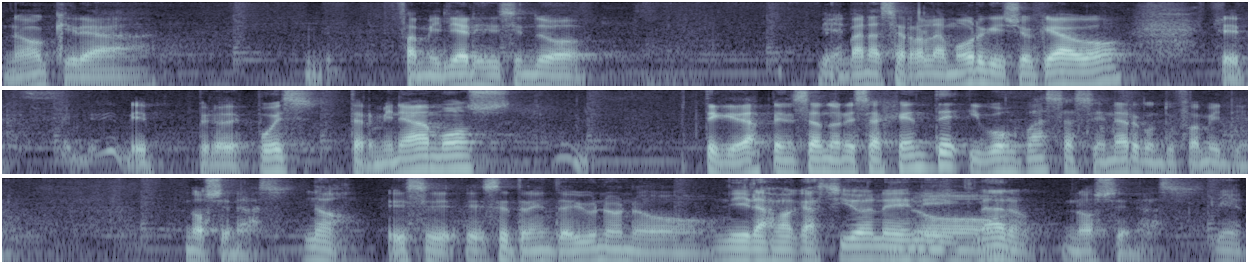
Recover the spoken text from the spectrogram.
¿no? que era familiares diciendo, Bien. van a cerrar la morgue y yo qué hago. Eh, eh, pero después terminamos, te quedás pensando en esa gente y vos vas a cenar con tu familia. No cenás. No, Ese, ese 31 no, ni las vacaciones, ni... Claro. no cenás. Bien.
